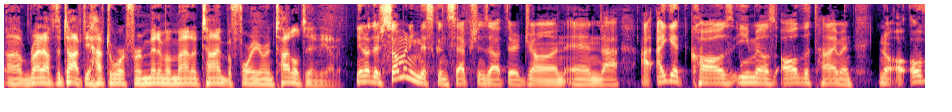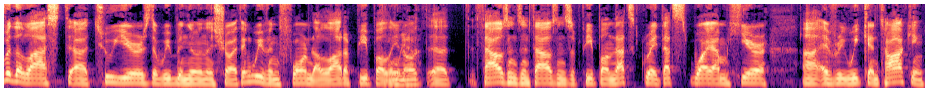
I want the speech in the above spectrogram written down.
uh, right off the top, do you have to work for a minimum amount of time before you're entitled to any of it? You know, there's so many misconceptions out there, John, and uh, I, I get calls, emails all the time. And you know, over the last uh, two years that we've been doing this show, I think we've informed a lot of people. You know, uh, thousands and thousands of people, and that's great. That's why I'm here uh, every weekend talking.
